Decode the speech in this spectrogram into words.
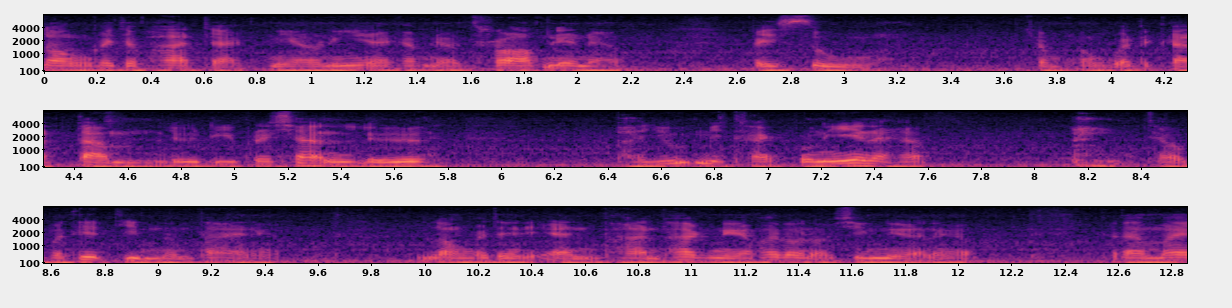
ร่องก็จะพาดจากแนวนี้นะครับ แนวทรอปเนี่ยนะครับ ไปสู่จอมความกดอากาศต่ำหรือ depression หรือพายุมีแทรกตรงนี้นะครับแถวประเทศจีนตอนใต้นะครับลองก็จะแอนผ่านภาคเหนือภาคตะวันออกเฉียงเหนือนะครับ ก็ทำให้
